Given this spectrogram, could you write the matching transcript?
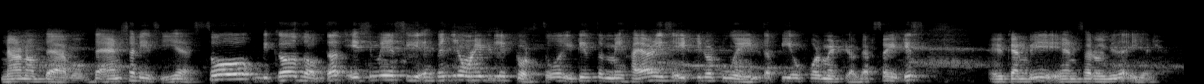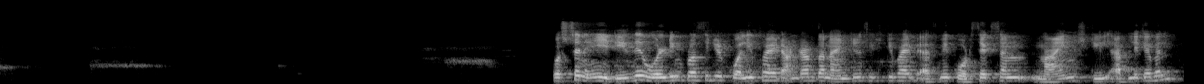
none of the above. The answer is yes. So because of the SMA C7018 electrode, so it is the higher is 8028 the PO4 material. That's why it is you can be answer will be the yes. Question 8. Is a welding procedure qualified under the 1965 ASME code section 9 still applicable?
